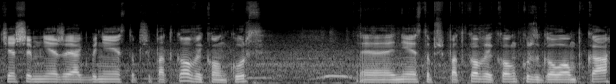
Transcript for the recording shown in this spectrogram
cieszy mnie, że jakby nie jest to przypadkowy konkurs. E, nie jest to przypadkowy konkurs gołąbka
